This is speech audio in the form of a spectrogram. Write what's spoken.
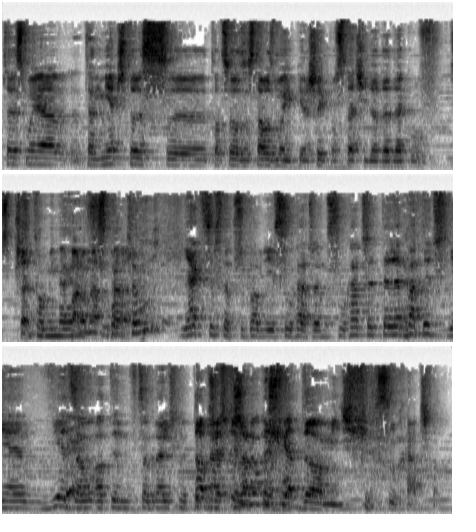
to jest moja... Ten miecz to jest e, to, co zostało z mojej pierwszej postaci do dedeków sprzed parunastu lat. słuchaczom, Jak chcesz to przypomnieć słuchaczom? Słuchacze telepatycznie wiedzą o tym, w co graliśmy 15 Dobrze, żeby uświadomić słuchaczom.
